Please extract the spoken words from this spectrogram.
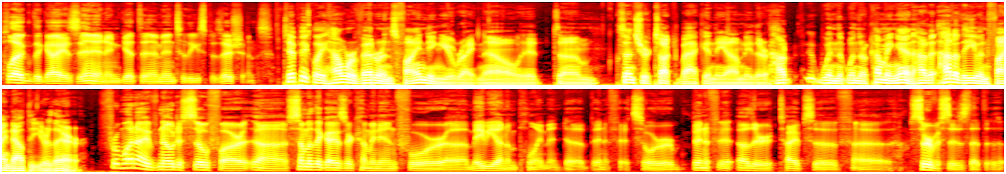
plug the guys in and get them into these positions. Typically, how are veterans finding you right now? It um, since you're tucked back in the Omni there, how when when they're coming in, how do, how do they even find out that you're there? From what I've noticed so far, uh, some of the guys are coming in for uh, maybe unemployment uh, benefits or benefit other types of uh, services that the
